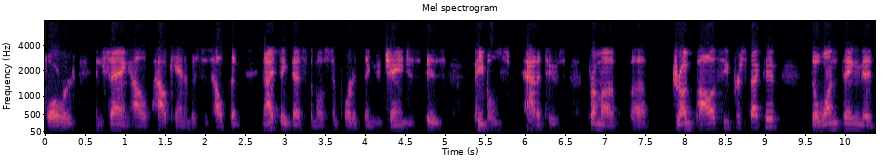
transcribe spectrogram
forward and saying how, how cannabis has helped them. And I think that's the most important thing to change is, is people's attitudes. From a, a drug policy perspective, the one thing that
